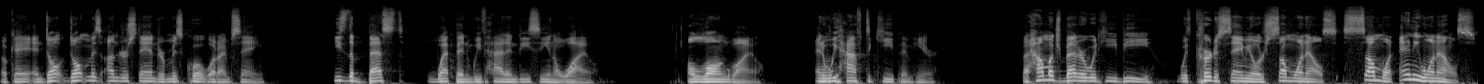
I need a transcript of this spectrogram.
Okay, and don't don't misunderstand or misquote what I'm saying. He's the best weapon we've had in DC in a while, a long while, and we have to keep him here. But how much better would he be with Curtis Samuel or someone else, someone, anyone else,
